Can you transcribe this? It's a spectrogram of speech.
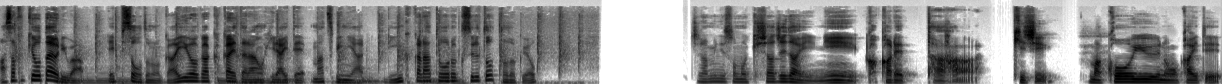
朝ポキお便りはエピソードの概要が書かれた欄を開いて末尾にあるリンクから登録すると届くよちなみにその記者時代に書かれた記事、まあこういうのを書いて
